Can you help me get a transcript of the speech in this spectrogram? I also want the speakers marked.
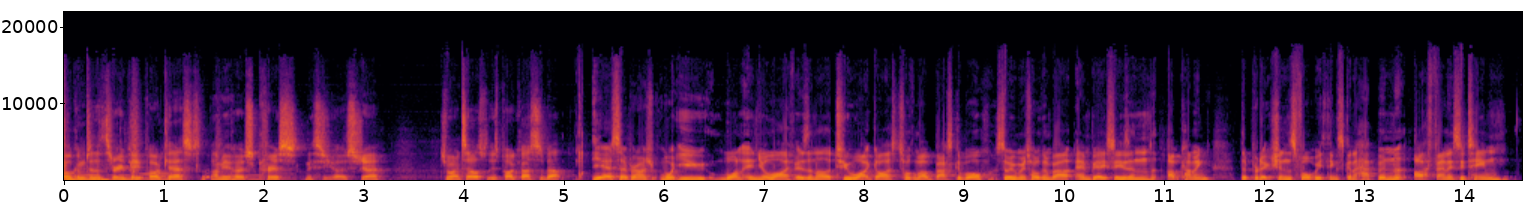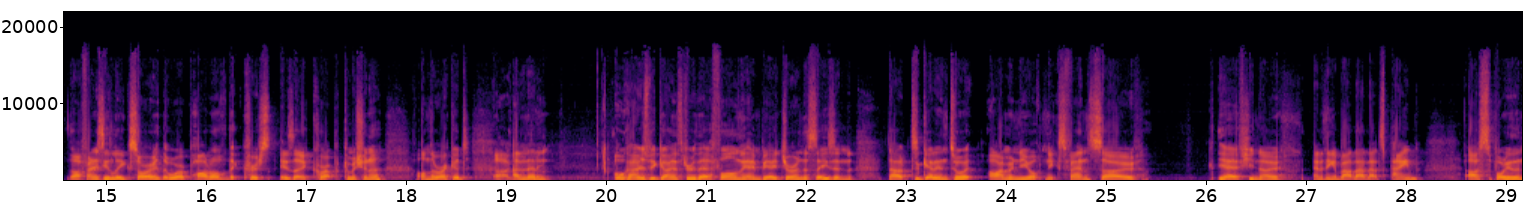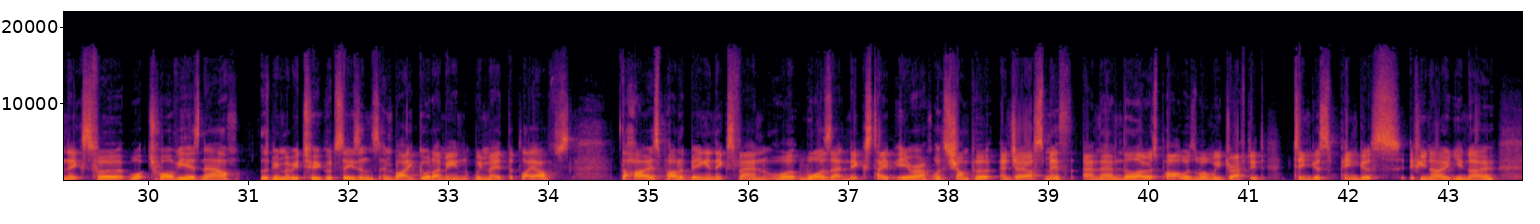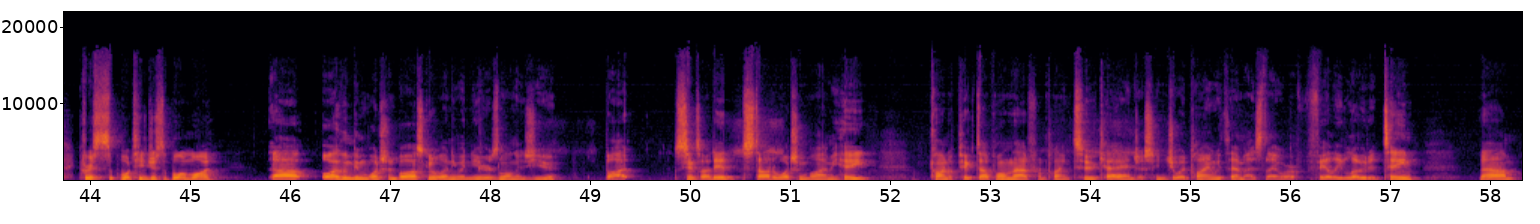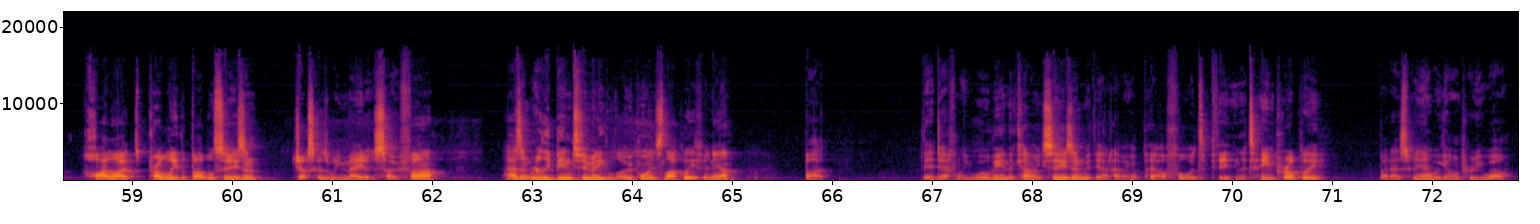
Speaker 1: Welcome to the 3 Peat podcast. I'm your host, Chris. This is your host, Joe. Do you want to tell us what this podcast is about?
Speaker 2: Yeah, so pretty much what you want in your life is another two white guys talking about basketball. So we've been talking about NBA season upcoming, the predictions for what we think is going to happen, our fantasy team, our fantasy league, sorry, that we're a part of, that Chris is a corrupt commissioner on the record. Ah, and then we'll kind of just be going through there following the NBA during the season. Now, to get into it, I'm a New York Knicks fan, so yeah, if you know anything about that, that's pain. I've supported the Knicks for what 12 years now. There's been maybe two good seasons, and by good I mean we made the playoffs. The highest part of being a Knicks fan was that Knicks tape era with Shumpert and J.R. Smith, and then the lowest part was when we drafted Tingus Pingus. If you know, you know. Chris, what team do you support and why?
Speaker 1: Uh, I haven't been watching basketball anywhere near as long as you, but since I did, started watching Miami Heat. Kind of picked up on that from playing 2K and just enjoyed playing with them as they were a fairly loaded team. Um, highlights probably the bubble season, just because we made it so far. Hasn't really been too many low points, luckily for now, but there definitely will be in the coming season without having a power forward to fit in the team properly. But as for now, we're going pretty well.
